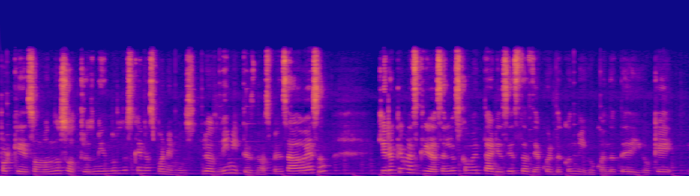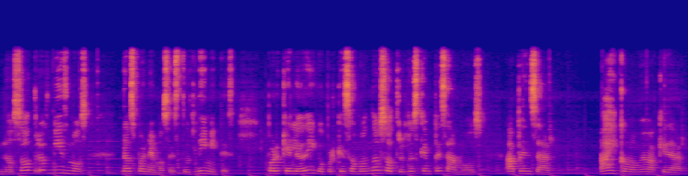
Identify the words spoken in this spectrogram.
porque somos nosotros mismos los que nos ponemos los límites, ¿no has pensado eso? Quiero que me escribas en los comentarios si estás de acuerdo conmigo cuando te digo que nosotros mismos nos ponemos estos límites. ¿Por qué lo digo? Porque somos nosotros los que empezamos a pensar, ay, ¿cómo me va a quedar?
